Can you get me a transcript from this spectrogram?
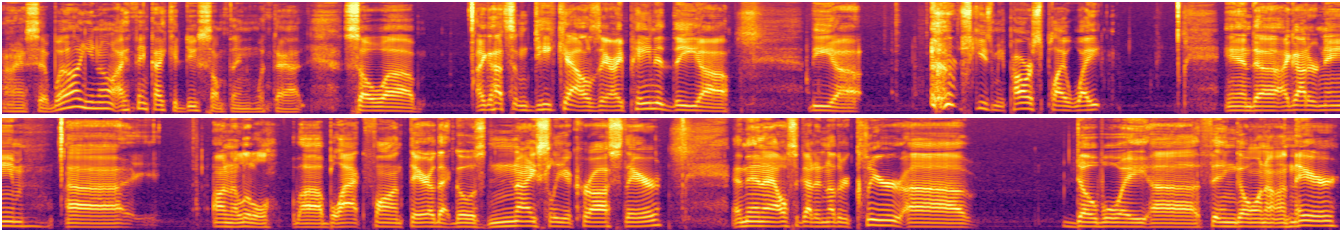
I said, well, you know, I think I could do something with that. So I got some decals there. I painted the, the excuse me, power supply white and uh, I got her name uh, on a little uh, black font there that goes nicely across there. And then I also got another clear uh, Doughboy uh, thing going on there.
